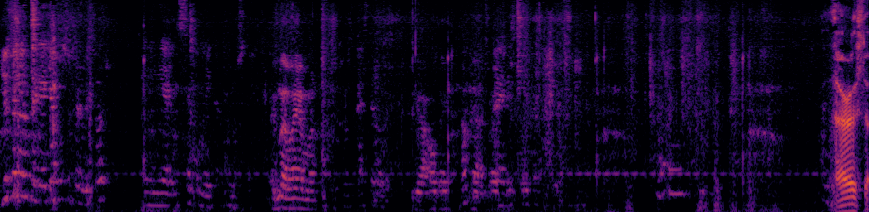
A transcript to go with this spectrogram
Yo se lo entregué ya a su There's the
